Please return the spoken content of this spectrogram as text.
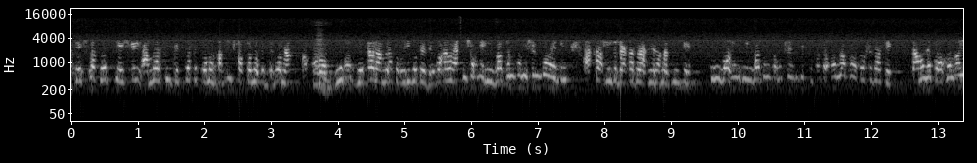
চেষ্টা করছে সেই আমরা সেই চেষ্টাকে কোনোভাবেই সফল হতে দেবো না। ভুয়ো ভোটার আমরা তৈরি হতে দেবো না। একই সঙ্গে নির্বাচন কমিশনকেও এদিন একা কিন্তু দেখা যায় আপনি আমাদেরকে তিনি বলেন নির্বাচন কমিশন যদি কিছু বসে থাকে তাহলে কখনোই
